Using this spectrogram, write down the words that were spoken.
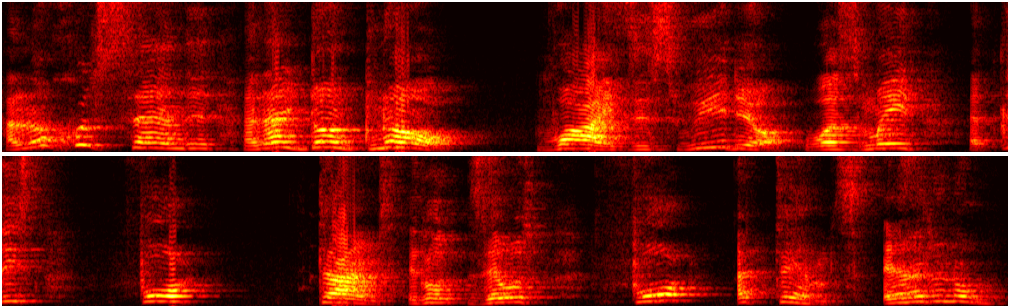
I don't know who sent it, and I don't know why this video was made at least four times. It was, there was four attempts and I don't know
